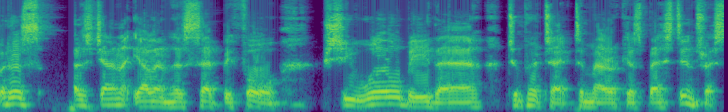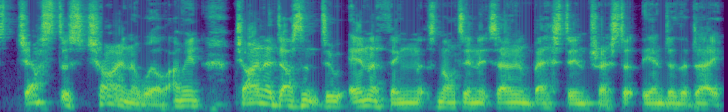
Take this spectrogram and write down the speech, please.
But as as Janet Yellen has said before, she will be there to protect America's best interests, just as China will. I mean, China doesn't do anything that's not in its own best interest at the end of the day.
